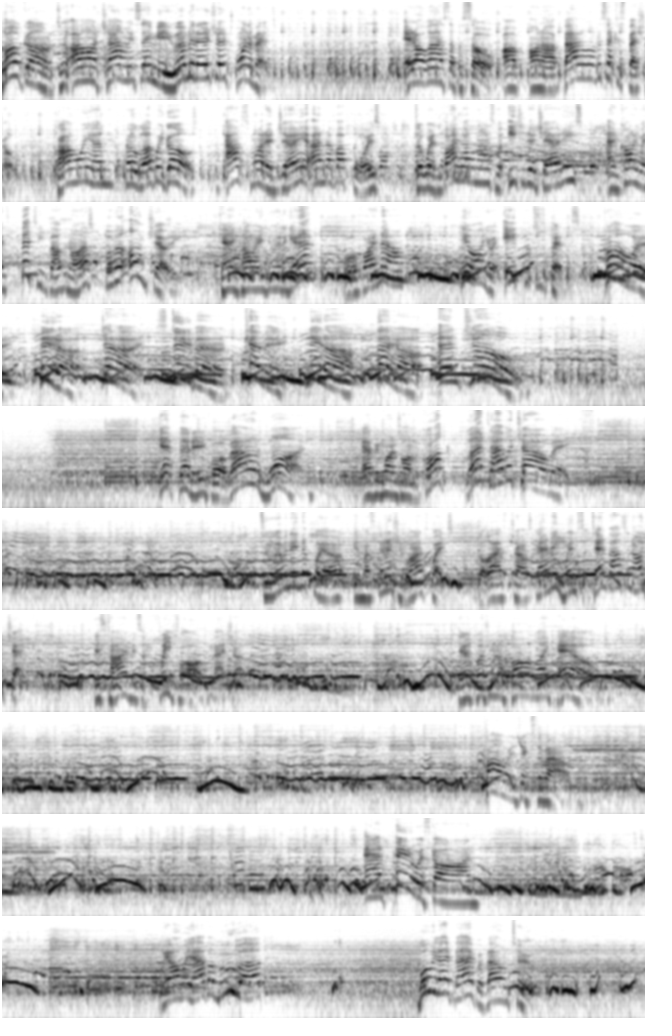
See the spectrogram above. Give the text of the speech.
Welcome to our Challenging Elimination Tournament. In our last episode of on our Battle of the Sexes special, Carly and her lovely girls outsmarted Jay and the Buff Boys to win $5,000 for each of their charities, and Carly wins $15,000 for her own charity. Can Carly do it again? We'll find out. Here are your eight participants. Carly, Peter, Jay, Steven, Kemi, Nina, Thea, and Joe. Get ready for round one. Everyone's on the clock. Let's have a Chao race. To eliminate the player, you must finish in last place. The last child standing wins the 10,000 on check. This time it's a free-for-all matchup. They're pushing the ball like hell. College takes the round. And Peter is gone. Up. Be right back with round two.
